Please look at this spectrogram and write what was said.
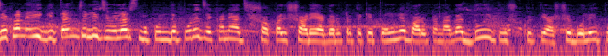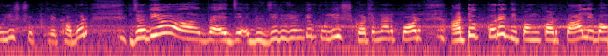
যেখানে এই গীতাঞ্জলি জুয়েলার্স মুকুন্দপুরে, যেখানে আজ সকাল সাড়ে এগারোটা থেকে পৌনে বারোটা নাগাদ দুই দুষ্কৃতী আসে বলেই পুলিশ সূত্রে খবর। যদিও যে- দুজনকে পুলিশ ঘটনার পর আটক করে দীপঙ্কর পাল এবং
